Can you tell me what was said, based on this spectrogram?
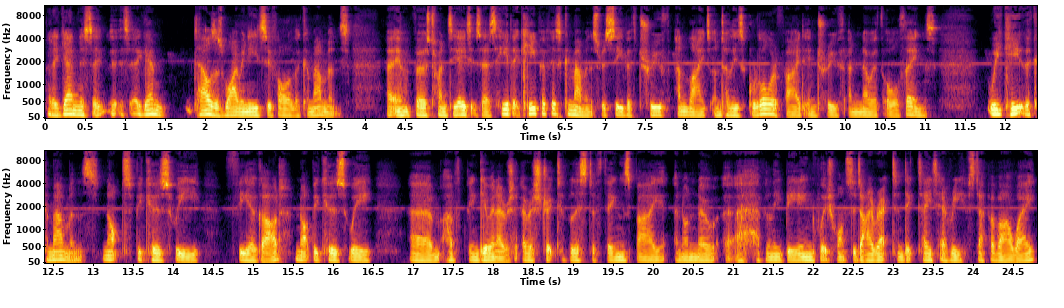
But again, this, this again tells us why we need to follow the commandments. Uh, in verse 28 it says, He that keepeth his commandments receiveth truth and light until he is glorified in truth and knoweth all things. We keep the commandments not because we fear God, not because we um, have been given a, a, restrictive list of things by an unknown, a heavenly being which wants to direct and dictate every step of our way,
